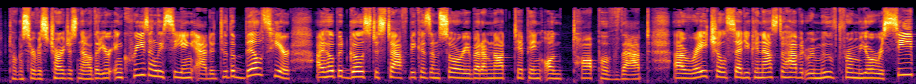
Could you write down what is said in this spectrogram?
I'm talking service charges now that you're increasingly seeing added to the bills here. I hope it goes to staff because I'm sorry, but I'm not tipping on top of that. Uh, Rachel said you can ask to have it removed from your receipt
